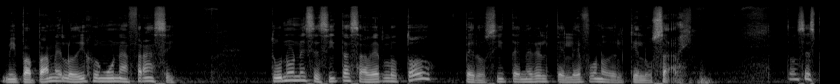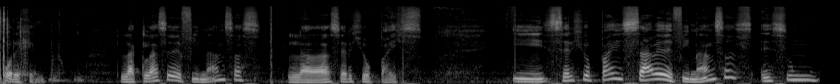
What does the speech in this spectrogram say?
Mi papá me lo dijo en una frase, tú no necesitas saberlo todo, pero sí tener el teléfono del que lo sabe. Entonces, por ejemplo, la clase de finanzas la da Sergio Páez. Y Sergio Páez sabe de finanzas, es un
